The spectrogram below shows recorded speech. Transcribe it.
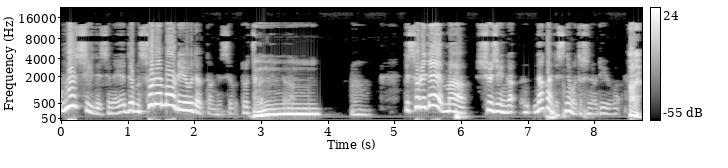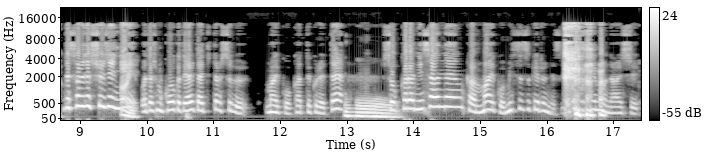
嬉しいですよね。でもそれも理由だったんですよ。どっちうかって言ったら。ーん。うん。で、それで、まあ、主人が、長いですね、私の理由は。はい。で、それで主人はいに、私もこういうことやりたいって言ったらすぐマイクを買ってくれて、そっから2、3年間マイクを見続けるんですよ。自信もないし、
